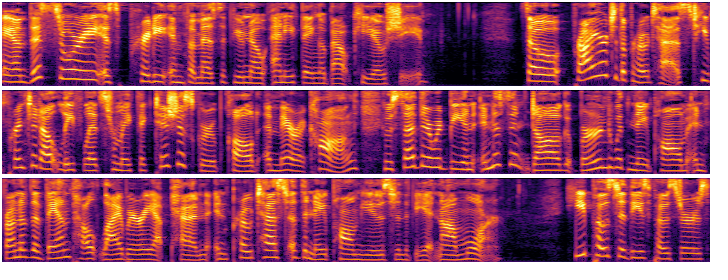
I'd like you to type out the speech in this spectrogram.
And this story is pretty infamous if you know anything about Kiyoshi. So, prior to the protest, he printed out leaflets from a fictitious group called Amerikong, who said there would be an innocent dog burned with napalm in front of the Van Pelt Library at Penn in protest of the napalm used in the Vietnam War. He posted these posters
